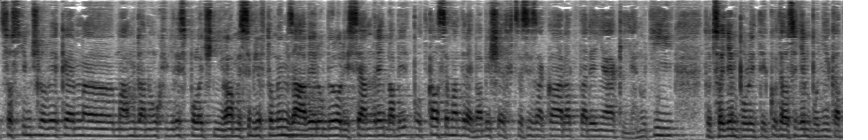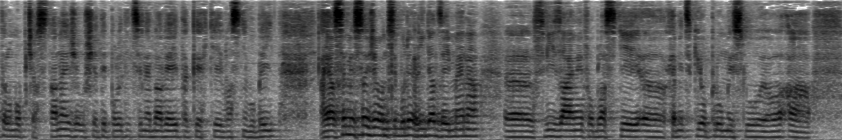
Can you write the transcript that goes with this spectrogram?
co s tím člověkem eh, mám v danou chvíli společného. A myslím, že v tom mém závěru bylo, když se Andrej Babi, potkal jsem Andrej Babiše, chce si zakládat tady nějaký hnutí, to, co těm politiku, to se těm podnikatelům občas stane, že už je ty politici nebaví, tak je chtějí vlastně obejít. A já si myslím, že on si bude hlídat zejména svý zájmy v oblasti chemického průmyslu jo, a Eh,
